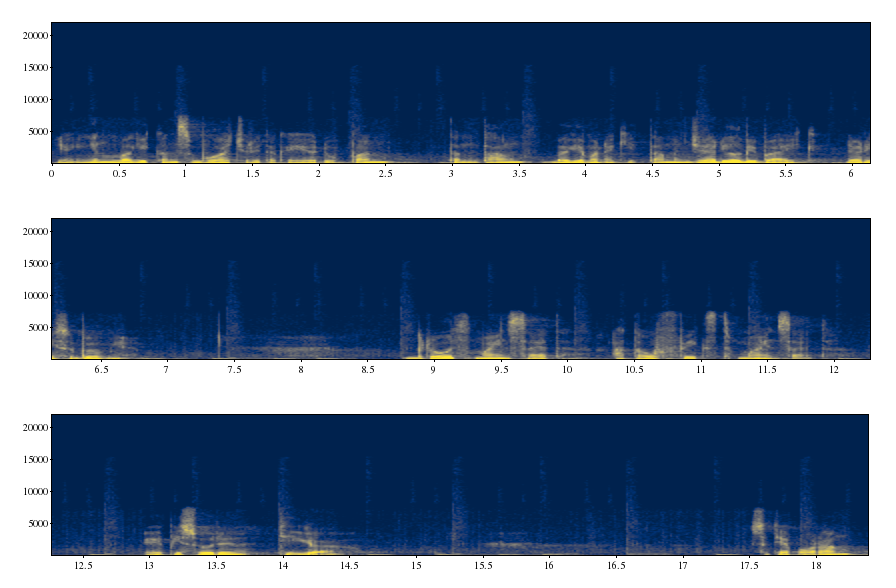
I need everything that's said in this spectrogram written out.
yang ingin membagikan sebuah cerita kehidupan tentang bagaimana kita menjadi lebih baik dari sebelumnya. Growth Mindset atau Fixed Mindset Episode 3 Setiap orang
